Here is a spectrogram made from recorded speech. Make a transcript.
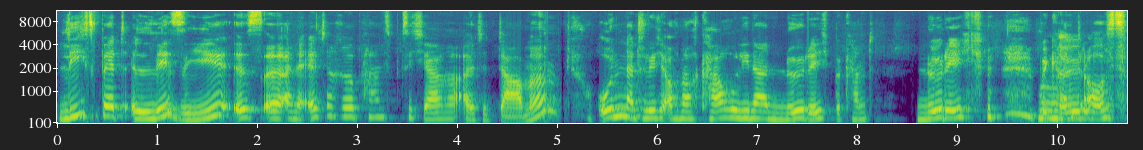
Lisbeth Lizzie ist äh, eine ältere, 70 Jahre alte Dame und natürlich auch noch Carolina Nödig, bekannt Nödig, bekannt aus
